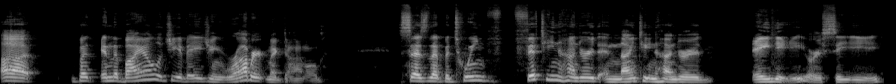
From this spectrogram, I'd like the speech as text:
uh, but in the biology of aging, Robert McDonald says that between 1500 and 1900 AD or CE,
